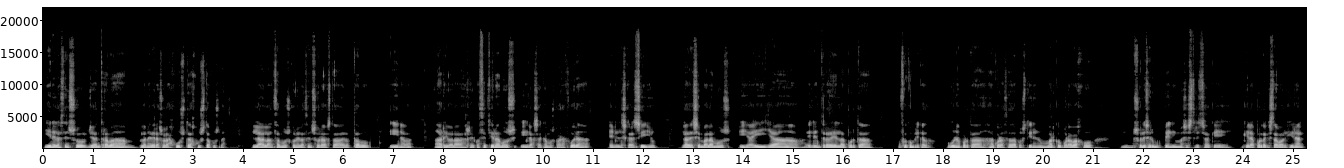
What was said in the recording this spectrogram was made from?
y en el ascensor ya entraba la nevera sola, justa, justa, justa. La lanzamos con el ascensor hasta el octavo y nada, arriba la reconcepcionamos y la sacamos para afuera en el descansillo la desembalamos y ahí ya el entrar en la puerta fue complicado. Una puerta acorazada pues tienen un marco por abajo, suele ser un pelín más estrecha que, la puerta que estaba original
